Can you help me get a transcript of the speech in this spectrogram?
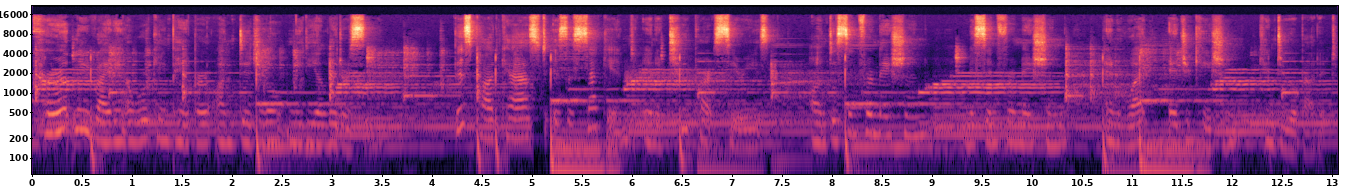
currently writing a working paper on digital media literacy. This podcast is the second in a two part series on disinformation, misinformation, and what education can do about it.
